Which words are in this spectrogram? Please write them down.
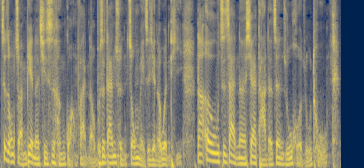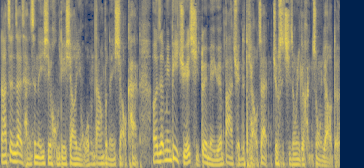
这种转变呢其实是很广泛的，不是单纯中美之间的问题。那俄乌之战呢现在打得正如火如荼，那正在产生的一些蝴蝶效应，我们当然不能小看，而人民币崛起对美元霸权的挑战就是其中一个很重要的。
